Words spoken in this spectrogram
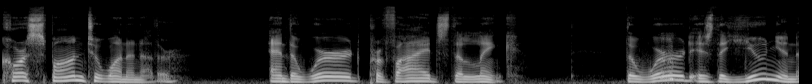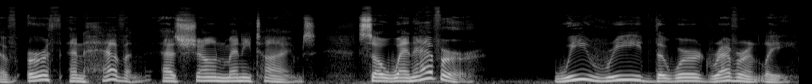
correspond to one another, and the Word provides the link. The Word is the union of earth and heaven, as shown many times. So whenever we read the Word reverently,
